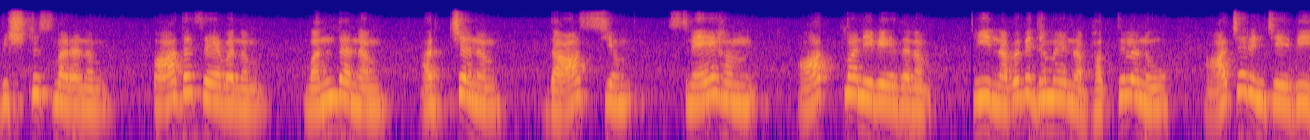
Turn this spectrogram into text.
విష్ణుస్మరణం పాదసేవనం వందనం అర్చనం దాస్యం స్నేహం ఆత్మనివేదనం ఈ నవవిధమైన భక్తులను ఆచరించేది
